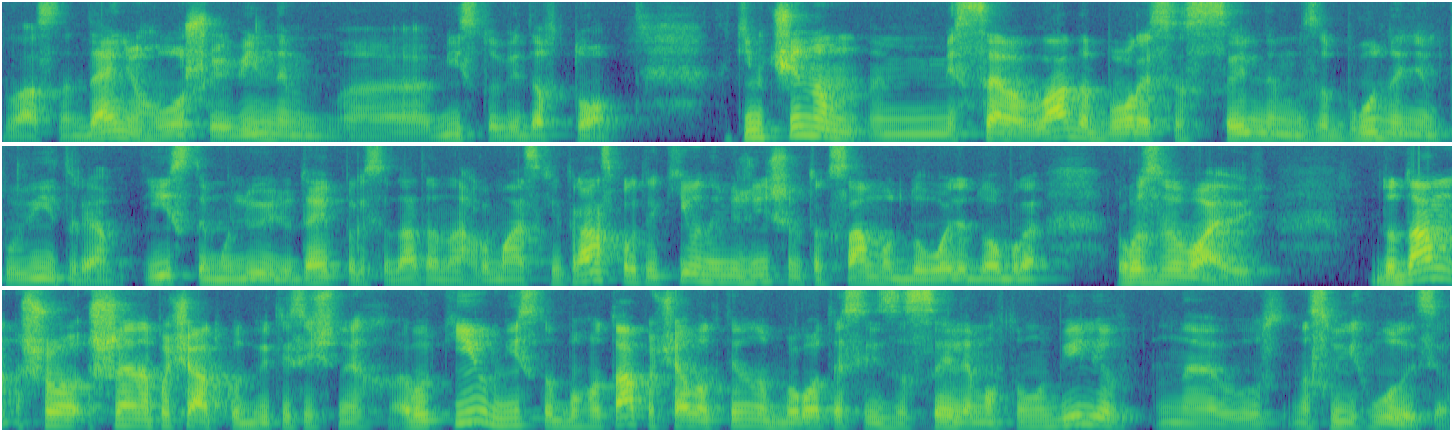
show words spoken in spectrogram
власне день оголошує вільним е, місто від авто. Таким чином, місцева влада бореться з сильним забрудненням повітря і стимулює людей пересідати на громадський транспорт, який вони, між іншим, так само доволі добре розвивають. Додам, що ще на початку 2000-х років місто Богота почало активно боротися із засиллям автомобілів е, на своїх вулицях.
